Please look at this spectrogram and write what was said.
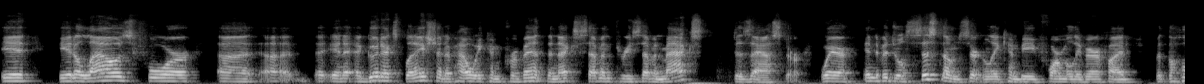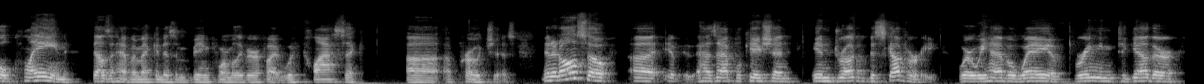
It it allows for uh, uh, a good explanation of how we can prevent the next 737 Max disaster, where individual systems certainly can be formally verified, but the whole plane doesn't have a mechanism of being formally verified with classic uh, approaches. And it also uh, it has application in drug discovery, where we have a way of bringing together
